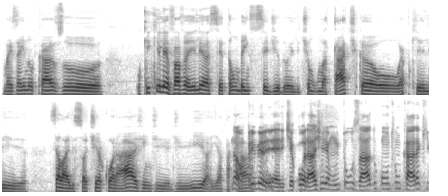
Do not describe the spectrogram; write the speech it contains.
Mas aí no caso O que que levava ele a ser tão bem sucedido? Ele tinha alguma tática ou é porque ele, sei lá, ele só tinha coragem de, de ir e atacar? Não, primeiro, é, ele tinha coragem, ele é muito ousado contra um cara que,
